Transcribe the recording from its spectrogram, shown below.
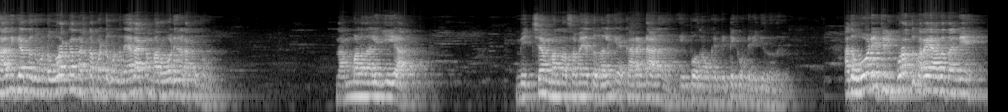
സാധിക്കാത്തത് കൊണ്ട് ഉറക്കം നഷ്ടപ്പെട്ടുകൊണ്ട് നേതാക്കന്മാർ ഓടി നടക്കുന്നു. നമ്മൾ നൽകിയ മിച്ചം വന്ന സമയത്ത് നൽകിയ കറണ്ടാണ് ഇപ്പോൾ നമുക്ക് കിട്ടിക്കൊണ്ടിരിക്കുന്നത്. അത് ഓഡിറ്റിൽ പുറത്തു പറയാതെ തന്നെ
